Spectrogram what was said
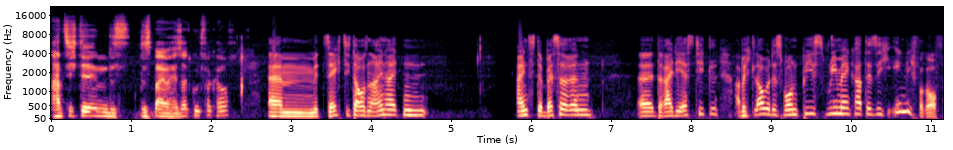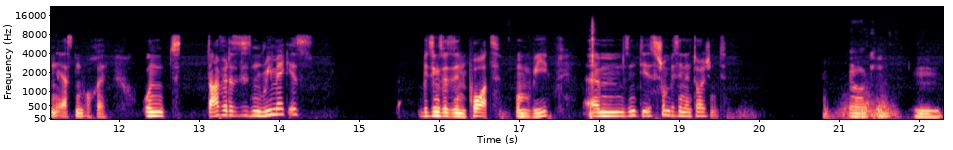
Hat sich denn das, das Biohazard gut verkauft? Ähm, mit 60.000 Einheiten eins der besseren äh, 3DS-Titel. Aber ich glaube, das One Piece Remake hatte sich ähnlich verkauft in der ersten Woche. Und dafür, dass es ein Remake ist, beziehungsweise ein Port um Wii, ähm, sind die ist schon ein bisschen enttäuschend. Ja, okay. Hm.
